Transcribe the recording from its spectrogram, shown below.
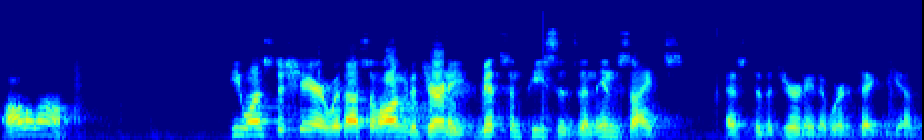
all along. He wants to share with us along the journey bits and pieces and insights as to the journey that we're to take together.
